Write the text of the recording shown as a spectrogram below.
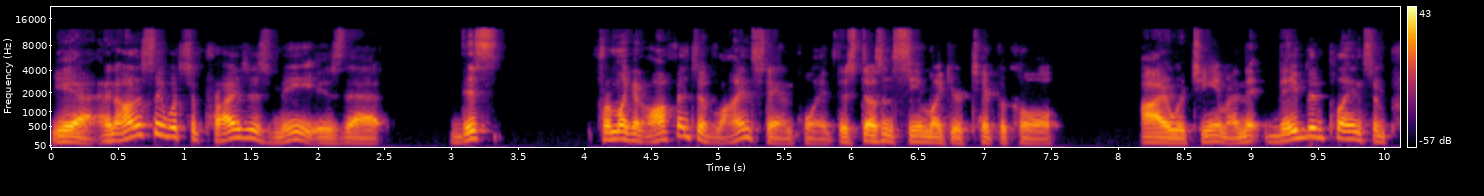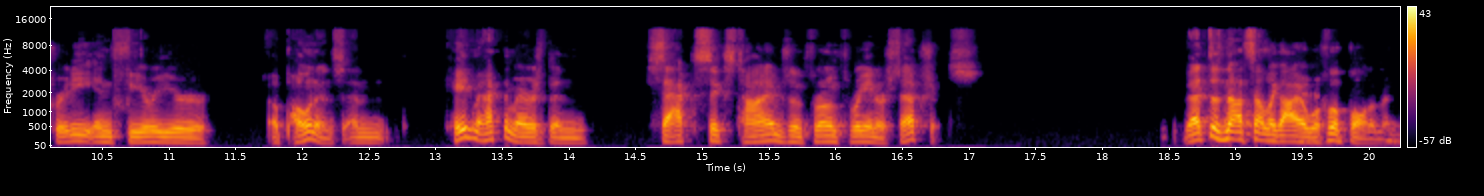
Yeah, and honestly, what surprises me is that this, from like an offensive line standpoint, this doesn't seem like your typical Iowa team, and they, they've been playing some pretty inferior opponents. And Cade McNamara has been sacked six times and thrown three interceptions. That does not sound like Iowa football to me.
